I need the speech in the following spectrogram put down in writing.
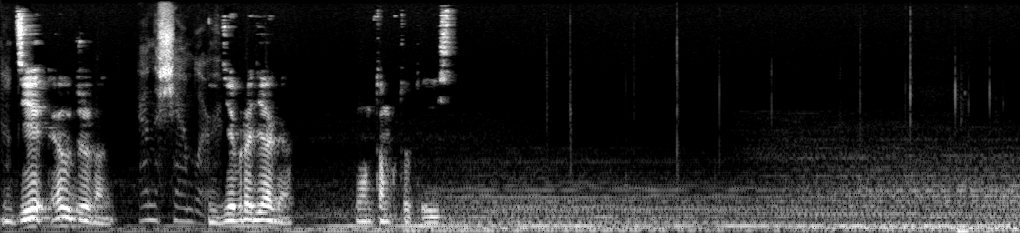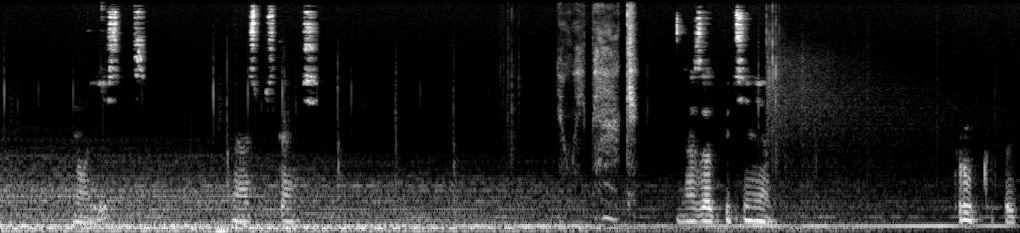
Где Элджерон? Где бродяга? Вон там кто-то есть. Ну, лестница. Давай спускаемся. Назад пути нет. Круг какой-то.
